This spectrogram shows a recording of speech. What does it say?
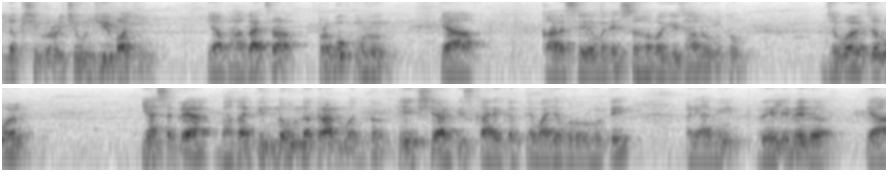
लक्ष्मीरोडची उजवी बाजू या भागाचा प्रमुख म्हणून त्या कारसेवेमध्ये सहभागी झालो होतो. जवळजवळ या सगळ्या भागातील नऊ नगरांमधनं हे एकशे अडतीस कार्यकर्ते माझ्याबरोबर होते आणि आम्ही रेल्वेनं त्या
